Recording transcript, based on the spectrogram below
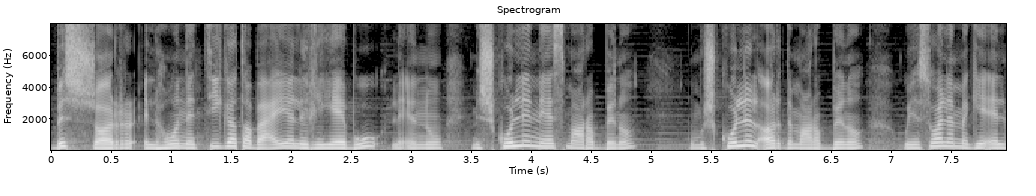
بالشر اللي هو نتيجة طبيعية لغيابه لأنه مش كل الناس مع ربنا ومش كل الأرض مع ربنا ويسوع لما جه قال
